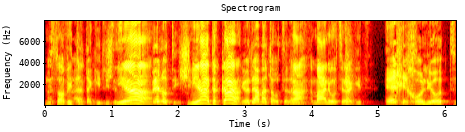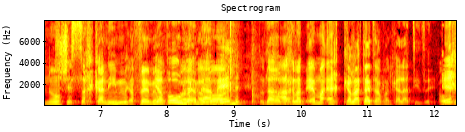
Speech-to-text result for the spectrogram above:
ניסו אביטן. אל תגיד לי, זה שנייה, מעצבן אותי. שנייה, דקה. אני יודע מה אתה רוצה להגיד. מה אני רוצה להגיד? איך יכול להיות נו. ששחקנים יפה מאוד. יבואו כל למאמן, הכבוד. תודה רבה. אחלה, אה, מה- איך קלטת את זה אבל? קלטתי את זה. אוקיי. איך,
